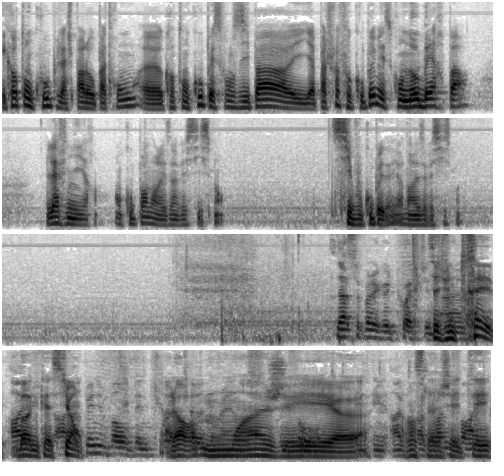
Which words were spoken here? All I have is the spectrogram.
Et quand on coupe, là je parle au patron, euh, quand on coupe, est-ce qu'on se dit pas, il n'y a pas de choix, il faut couper, mais est-ce qu'on n'obère pas l'avenir en coupant dans les investissements? Si vous coupez d'ailleurs dans les investissements. C'est une très bonne question. Alors moi, j'ai euh, avant cela, j'ai été,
